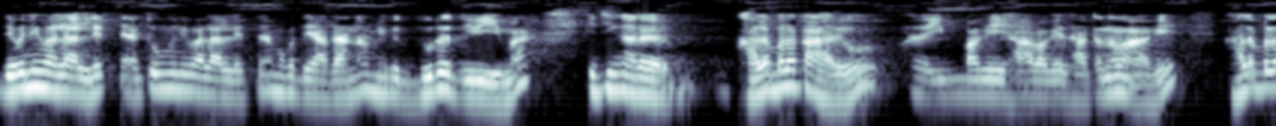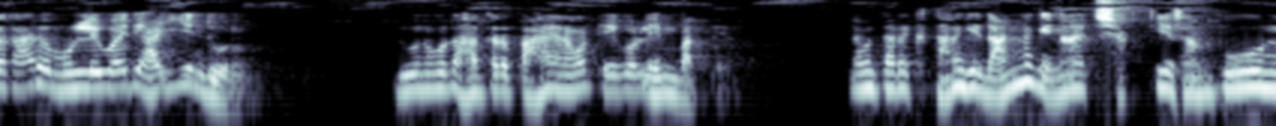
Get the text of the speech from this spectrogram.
දෙවෙනි වලල්ලෙත් නෑ තුන්වෙනි වලල්ලෙත් නෑ මොකද එයා දන්නවා මේක දුර දිවීම. ඉතින් අර කලබලකාරයෝ ඉබ්බගේ හා වගේ සටන වාගේ කලබලකාරයෝ මුල් ලෙව්වයිදී හයියෙන් දුවනවා. දුවනකොට හතර පහ යනකොට ඒගොල්ලෝ එහෙම්පත් වෙනවා. නමුත් අර තරගේ දන්න කෙනා ශක්තිය සම්පූර්ණ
